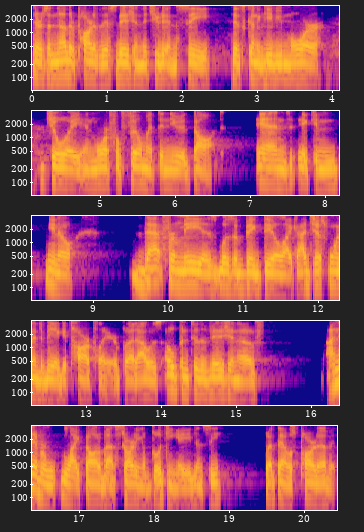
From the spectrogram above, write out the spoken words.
there's another part of this vision that you didn't see that's going to give you more joy and more fulfillment than you had thought." And it can, you know, that for me is was a big deal. Like i just wanted to be a guitar player but i was open to the vision of i never like thought about starting a booking agency but that was part of it.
